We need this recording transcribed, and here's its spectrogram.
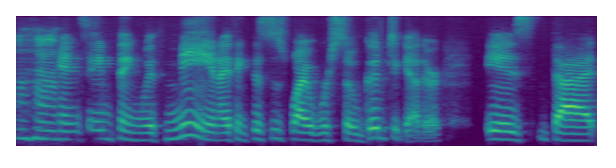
mm-hmm. and same thing with me and i think this is why we're so good together is that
